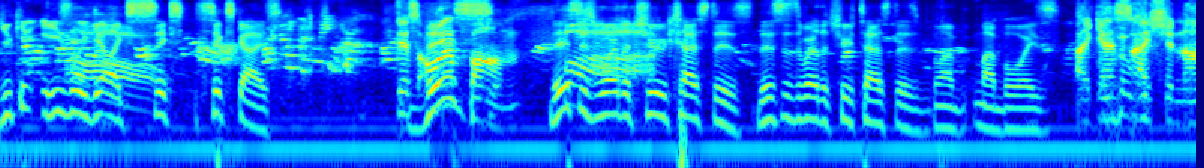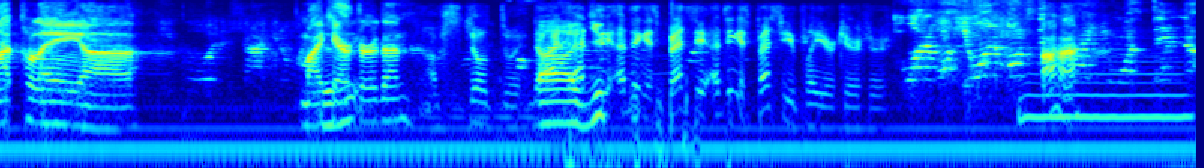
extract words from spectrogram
You can easily get like Oh. six six guys. Disarm This- bomb. This is where the true test is. This is where the true test is, my my boys. I guess I should not play uh, my is- character then. I'm still doing. No, I, I, Uh, you- think, I think it's best. I think it's best you play your character. You want them, you want them off the Uh-huh. side, you want them not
